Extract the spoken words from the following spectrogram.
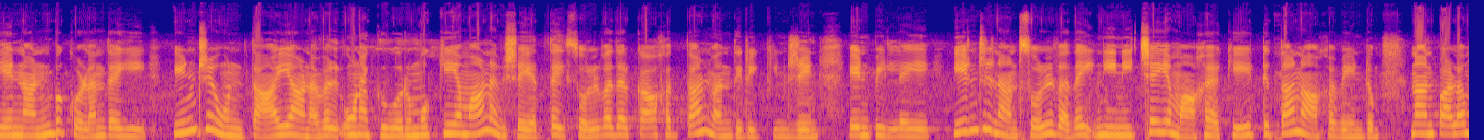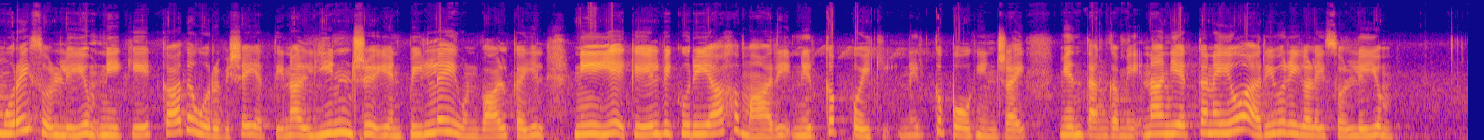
என் அன்பு குழந்தையே இன்று உன் தாயானவள் உனக்கு ஒரு முக்கியமான விஷயத்தை சொல்வதற்காகத்தான் வந்திருக்கின்றேன். என் பிள்ளையே இன்று நான் சொல்வதை நீ நிச்சயமாக கேட்டுத்தான் ஆக வேண்டும். நான் பல முறை சொல்லியும் நீ கேட்காத ஒரு விஷயத்தினால் இன்று என் பிள்ளை உன் வாழ்க்கையில் நீயே கேள்விக்குறியாக மாறி நிற்கப் போய் நிற்கப் போகின்றாய். என் தங்கமே நான் எத்தனையோ அறிகுறிகளை சொல்லியும்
